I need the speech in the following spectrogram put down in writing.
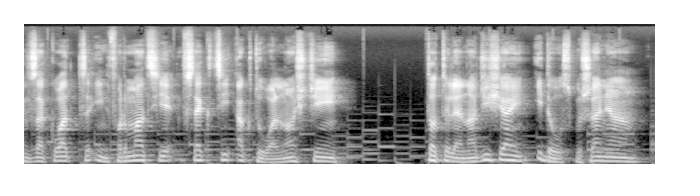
w zakładce Informacje w sekcji Aktualności. To tyle na dzisiaj i do usłyszenia.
